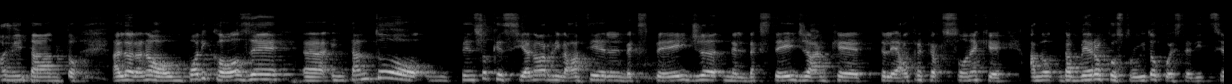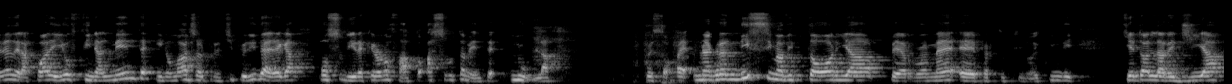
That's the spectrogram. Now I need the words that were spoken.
ogni tanto. Allora no, un po' di cose. Ehm, intanto, mhmm, penso che siano arrivati nel backstage nel backstage anche tutte le altre persone che hanno davvero costruito questa edizione, della quale io finalmente, in omaggio al principio di delega, posso dire che non ho fatto assolutamente nulla. Questo è una grandissima vittoria per me e per tutti noi. Quindi chiedo alla regia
